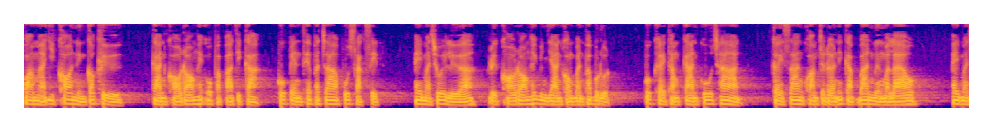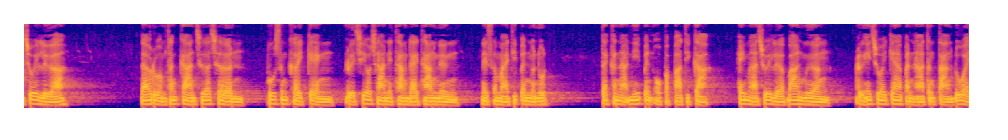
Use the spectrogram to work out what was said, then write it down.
ความหมายอีกข้อหนึ่งก็คือ การขอร้องให้โอปปาติกะ ผู้เป็นเทพเจ้าผู้ศักดิ์สิทธิ์ให้มาช่วยเหลือ หรือขอร้องให้วิญญาณของบรรพบุรุษ ผู้เคยทำการกู้ชาติ เคยสร้างความเจริญให้กับบ้านเมืองมาแล้ว ให้มาช่วยเหลือ และรวมทั้งการเชื้อเชิญ ผู้ซึ่งเคยเก่งหรือเชี่ยวชาญในทางใดทางหนึ่ง ในสมัยที่เป็นมนุษย์ แต่ขณะนี้เป็นโอปปาติกะให้มาช่วยเหลือบ้านเมือง หรือให้ช่วยแก้ปัญหาต่างๆด้วย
